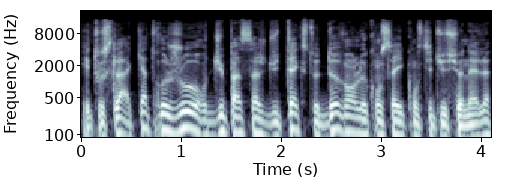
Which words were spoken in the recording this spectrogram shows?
Et tout cela à quatre jours du passage du texte devant le Conseil constitutionnel.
